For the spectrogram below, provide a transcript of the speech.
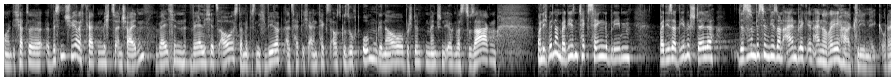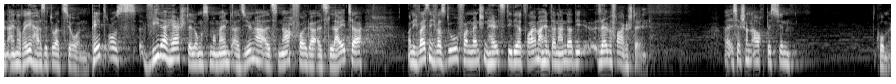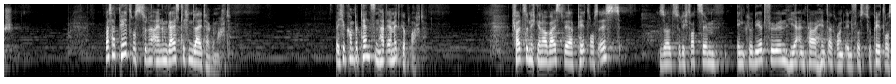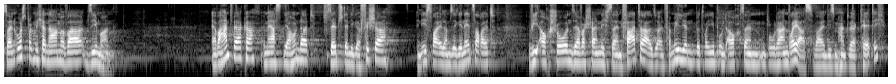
und ich hatte ein bisschen Schwierigkeiten, mich zu entscheiden, welchen wähle ich jetzt aus, damit es nicht wirkt, als hätte ich einen Text ausgesucht, um genau bestimmten Menschen irgendwas zu sagen. Und ich bin dann bei diesem Text hängen geblieben, bei dieser Bibelstelle. Das ist ein bisschen wie so ein Einblick in eine Reha-Klinik oder in eine Reha-Situation. Petrus Wiederherstellungsmoment als Jünger, als Nachfolger, als Leiter und ich weiß nicht, was du von Menschen hältst, die dir dreimal hintereinander dieselbe Frage stellen. Das ist ja schon auch ein bisschen komisch. Was hat Petrus zu einem geistlichen Leiter gemacht? Welche Kompetenzen hat er mitgebracht? Falls du nicht genau weißt, wer Petrus ist, sollst du dich trotzdem inkludiert fühlen. Hier ein paar Hintergrundinfos zu Petrus. Sein ursprünglicher Name war Simon. Er war Handwerker im ersten Jahrhundert, selbstständiger Fischer in Israel am See Genezareth, wie auch schon sehr wahrscheinlich sein Vater, also ein Familienbetrieb, und auch sein Bruder Andreas war in diesem Handwerk tätig.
